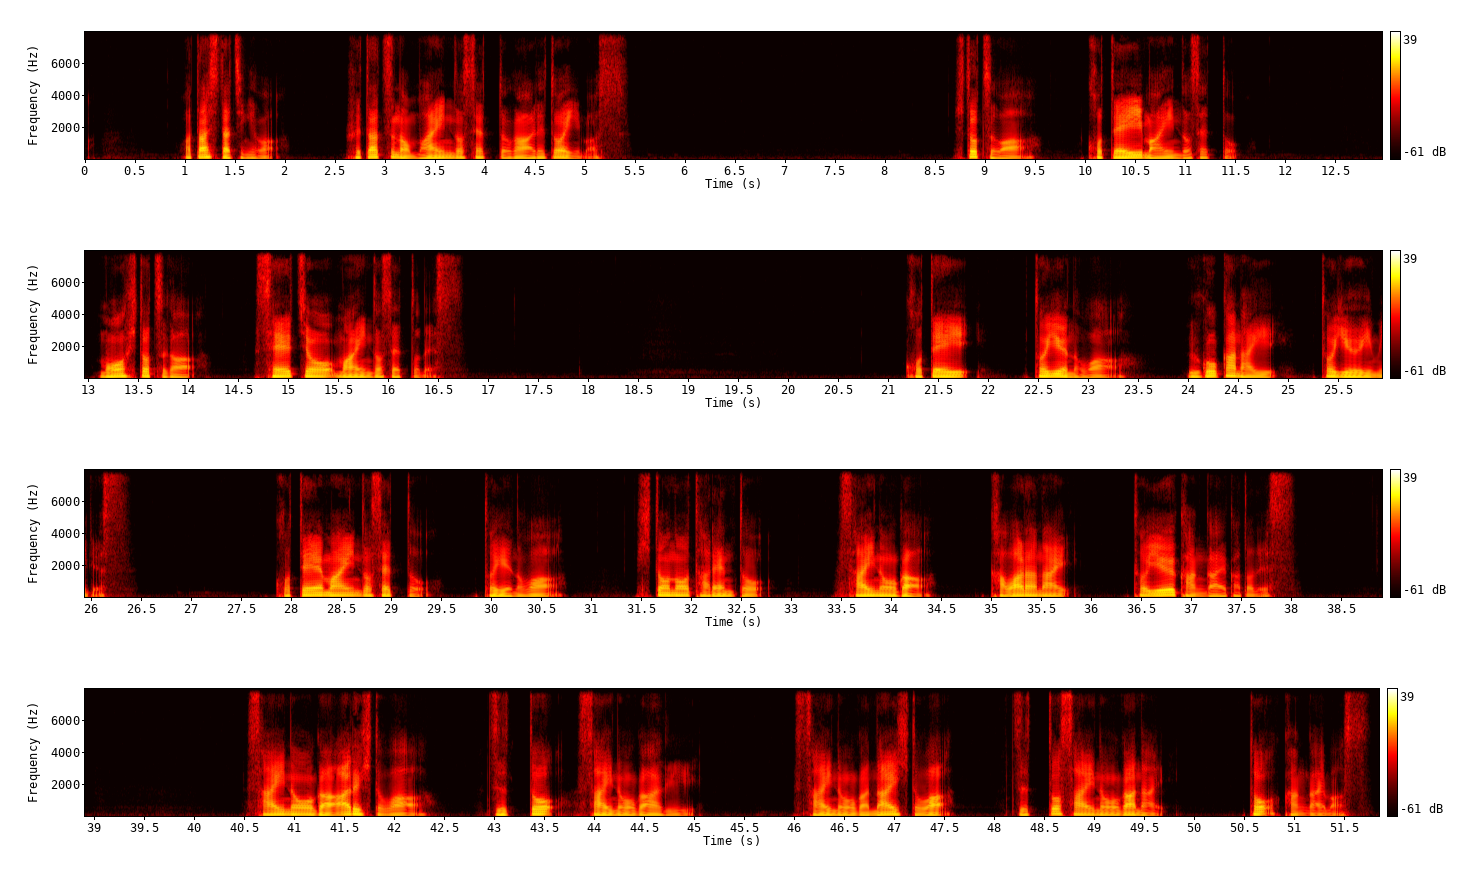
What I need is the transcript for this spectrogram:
私たちには二つのマインドセットがあると言います。一つは固定マインドセット。もう一つが成長マインドセットです。固定というのは動かないという意味です。固定マインドセットというのは人のタレント、才能が変わらないという考え方です。才能がある人はずっと才能があり、才能がない人はずっと才能がないと考えます。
